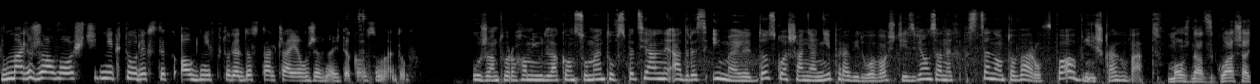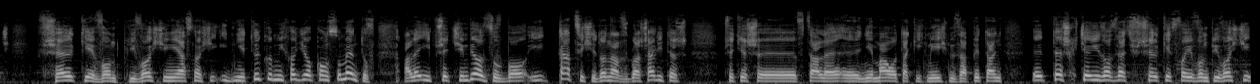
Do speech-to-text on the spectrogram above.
w marżowość niektórych z tych ogniw, które dostarczają żywność do konsumentów. Urząd uruchomił dla konsumentów specjalny adres e-mail do zgłaszania nieprawidłowości związanych z ceną towarów po obniżkach VAT. można zgłaszać wszelkie wątpliwości, niejasności i nie tylko mi chodzi o konsumentów, ale i przedsiębiorców, bo i tacy się do nas zgłaszali też przecież e, wcale e, nie mało takich mieliśmy zapytań, e, też chcieli rozwiać wszelkie swoje wątpliwości.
